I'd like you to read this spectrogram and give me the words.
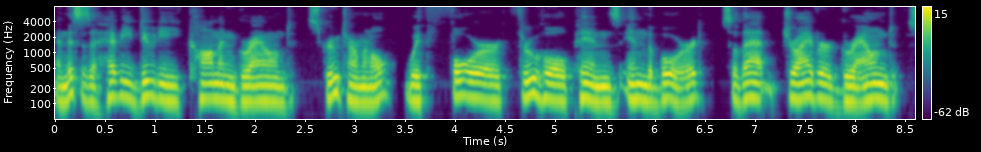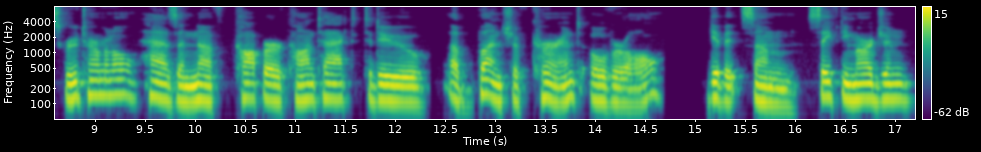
And this is a heavy duty common ground screw terminal with four through hole pins in the board So that driver ground screw terminal has enough copper contact to do a bunch of current overall, give it some safety margin.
